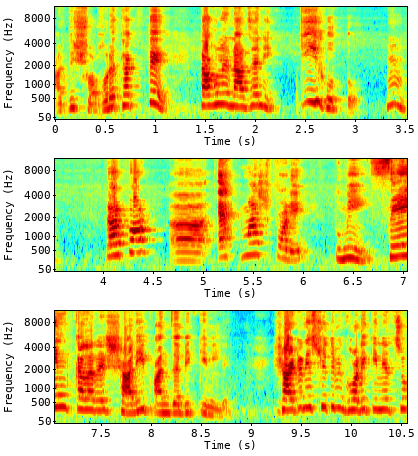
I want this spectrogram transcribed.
আর তুই শহরে থাকতে, তাহলে না জানি কি হতো, হুম? তারপর এক মাস পরে তুমি সেম কালারের শাড়ি পাঞ্জাবি কিনলে। শাড়িটা নিশ্চয়ই তুমি ঘরে কিনেছো।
